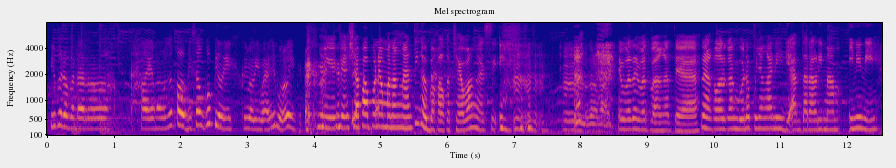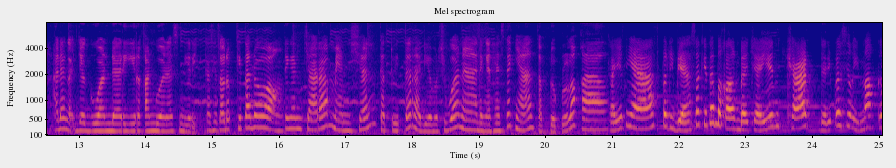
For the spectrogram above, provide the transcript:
ini benar-benar hal yang maksudnya kalau bisa gue pilih lima lima aja boleh. Iya, kayak siapa pun yang menang nanti gak bakal kecewa gak sih? hmm, betul banget. Hebat-hebat banget ya. Nah kalau rekan Buana punya nggak nih di antara lima ini nih Ada nggak jagoan dari rekan Buana sendiri? Kasih tau kita dong. Dengan cara mention ke Twitter Radio Mercu Buana Dengan hashtagnya Top 20 Lokal. Selanjutnya seperti biasa kita bakalan bacain chart dari posisi 5 ke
